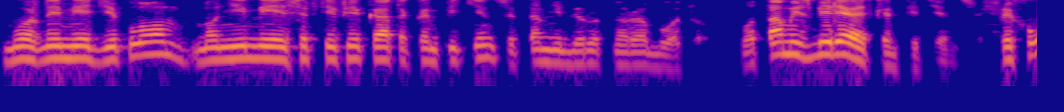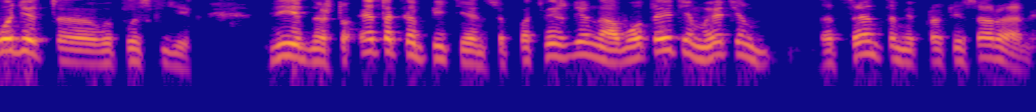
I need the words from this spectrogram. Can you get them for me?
можно иметь диплом, но не имея сертификата компетенции, там не берут на работу. Вот там измеряют компетенции. Приходит э, выпускник, видно, что эта компетенция подтверждена вот этим, этим доцентами, профессорами.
